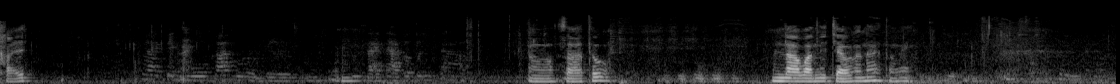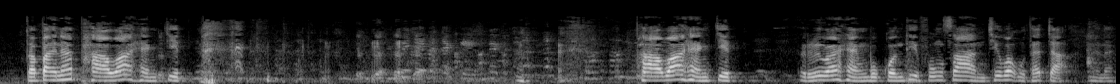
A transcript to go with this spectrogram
ไข กลายเป็นโมฆะบุรุษเลยสายตาพระพุทธเจ้า อ๋อ สาธุลาวันนี่แจ๋วแล้วนะตรงนี้ ต่อไปนะ ภาวะแห่งจิต ภาวะแห่งจิต หรือว่าแห่งบุคคลที่ฟุ้งซ่านชื่อว่าอุทจจะเนี่ยนะ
